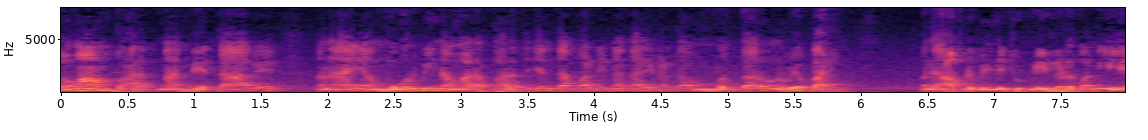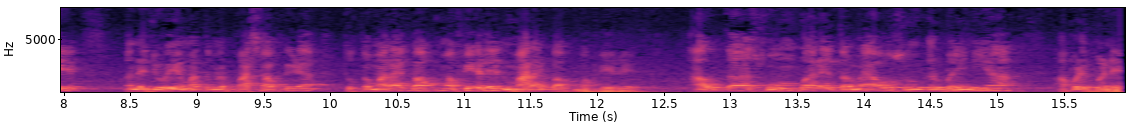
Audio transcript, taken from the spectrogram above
તમામ ભારતના નેતા આવે અને અહીંયા મોરબીના મારા ભારતીય જનતા પાર્ટીના કાર્યકર્તા મતદારોનો વેપારી. અને આપણે બેને ચૂંટણી લડવાની છે અને જો એમાં તમે પાછા પડ્યા તો તમારા બાપમાં ફેર હે મારા બાપમાં ફેર હે આવતા સોમવારે તમે આવો શંકરભાઈની આ આપણે બંને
